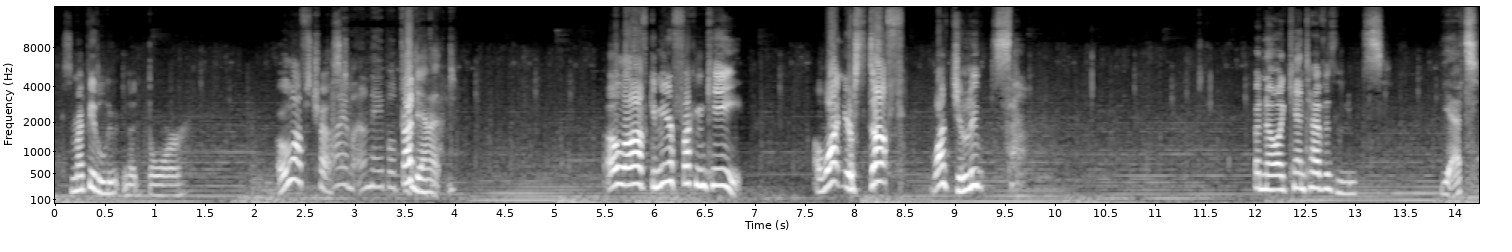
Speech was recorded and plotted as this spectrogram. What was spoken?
Because there might be loot in the door. Olaf's chest. I am unable to. God damn it. that. Olaf, give me your fucking key. I want your stuff. Want your loots. But no, I can't have his loots. Yet.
